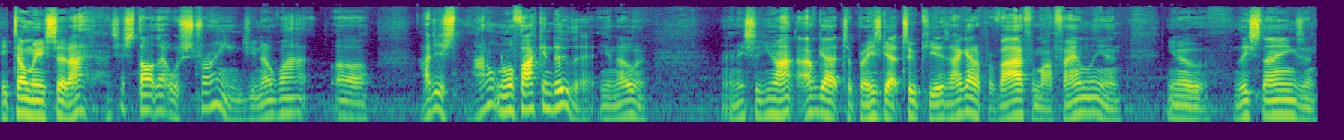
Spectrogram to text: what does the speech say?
he told me he said I, I just thought that was strange. You know why? Uh, I just, I don't know if I can do that, you know. And, and he said, you know, I, have got to, he's got two kids. I got to provide for my family and, you know, these things. And,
